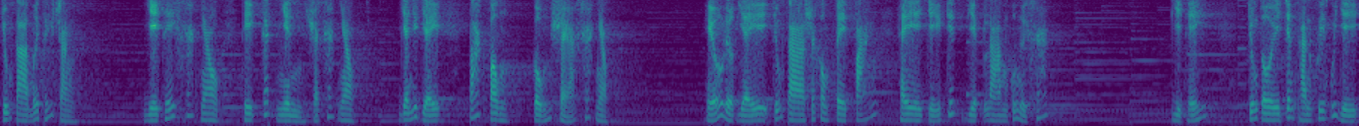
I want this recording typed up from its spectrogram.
Chúng ta mới thấy rằng vị thế khác nhau thì cách nhìn sẽ khác nhau. Và như vậy, tác phong cũng sẽ khác nhau. Hiểu được vậy, chúng ta sẽ không phê phán hay chỉ trích việc làm của người khác. Vì thế, chúng tôi chân thành khuyên quý vị,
